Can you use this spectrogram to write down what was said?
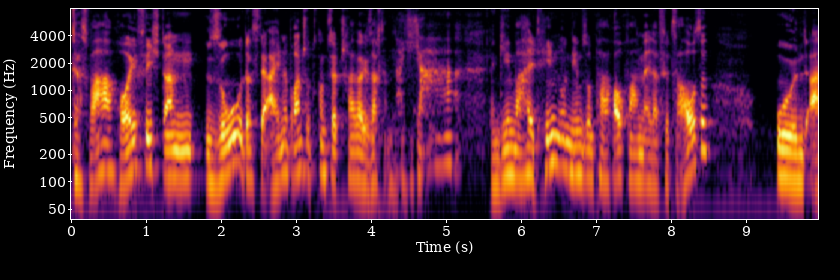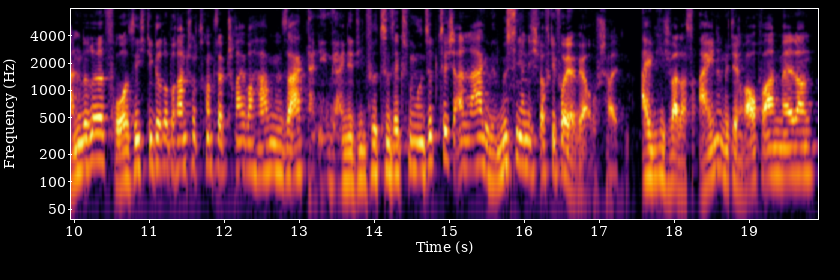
Das war häufig dann so, dass der eine Brandschutzkonzeptschreiber gesagt hat, na ja, dann gehen wir halt hin und nehmen so ein paar Rauchwarnmelder für zu Hause. Und andere, vorsichtigere Brandschutzkonzeptschreiber haben gesagt, dann nehmen wir eine DIN 14675 Anlage. Wir müssen ja nicht auf die Feuerwehr aufschalten. Eigentlich war das eine mit den Rauchwarnmeldern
